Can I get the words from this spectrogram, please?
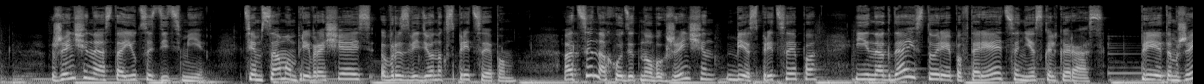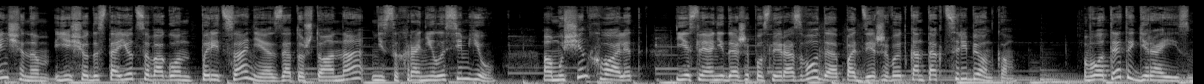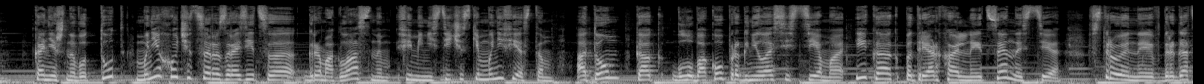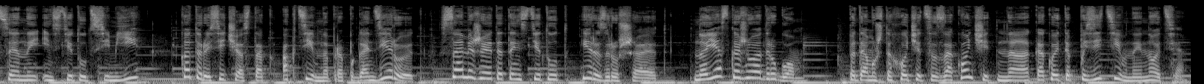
женщины остаются с детьми – тем самым превращаясь в разведенных с прицепом. Отцы находят новых женщин без прицепа, и иногда история повторяется несколько раз. При этом женщинам еще достается вагон порицания за то, что она не сохранила семью. А мужчин хвалят, если они даже после развода поддерживают контакт с ребенком. Вот это героизм. Конечно, вот тут мне хочется разразиться громогласным феминистическим манифестом о том, как глубоко прогнила система и как патриархальные ценности, встроенные в драгоценный институт семьи, который сейчас так активно пропагандируют, сами же этот институт и разрушают. Но я скажу о другом, потому что хочется закончить на какой-то позитивной ноте.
